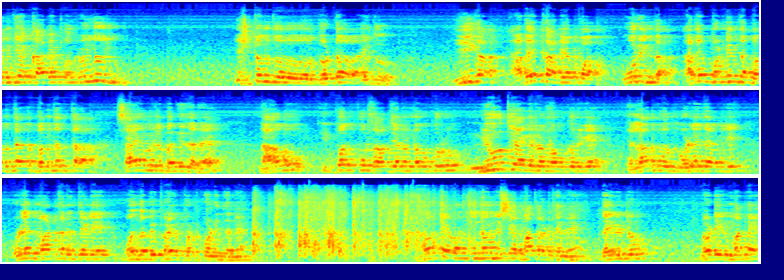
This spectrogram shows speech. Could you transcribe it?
ಎಂ ಕೆ ಕಾರ್ಯಪ್ಪ ಅಂದ್ರೆ ಅಯ್ಯೋ ಇವು ಎಷ್ಟೊಂದು ದೊಡ್ಡ ಇದು. ಈಗ ಅದೇ ಕಾರ್ಯಪ್ಪ ಊರಿಂದ, ಅದೇ ಮಣ್ಣಿಂದ ಬಂದ ಬಂದಂಥ ಸಾಹೇಬರಲ್ಲಿ ಬಂದಿದ್ದಾರೆ. ನಾವು ಇಪ್ಪತ್ತ್ಮೂರು ಸಾವಿರ ಜನ ನೌಕರು, ನಿವೃತ್ತಿಯಾಗಿರೋ ನೌಕರಿಗೆ ಎಲ್ಲರಿಗೂ ಒಂದು ಒಳ್ಳೇದಾಗಲಿ, ಒಳ್ಳೇದು ಮಾಡ್ತಾರೆ ಅಂತೇಳಿ ಒಂದು ಅಭಿಪ್ರಾಯ ಪಟ್ಕೊಂಡಿದ್ದೇನೆ ಮತ್ತೆ ಒಂದು ಇನ್ನೊಂದು ವಿಷಯ ಮಾತಾಡ್ತೇನೆ. ದಯವಿಟ್ಟು ನೋಡಿ, ಮೊನ್ನೆ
